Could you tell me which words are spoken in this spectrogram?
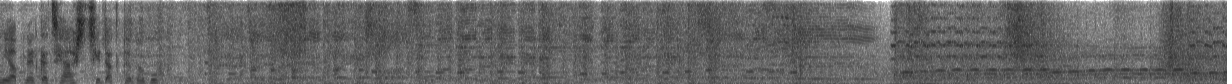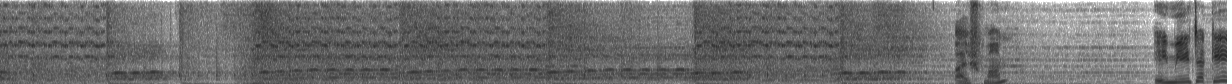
আমি আপনার কাছে আসছি, ডাক্তারবাবু। আয়ুষ্মান, এই মেয়েটা কে?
